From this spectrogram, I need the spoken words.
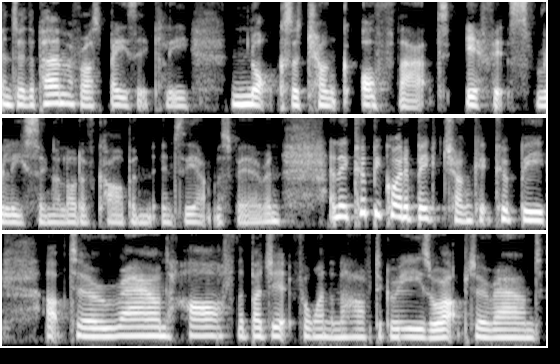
And so the permafrost basically knocks a chunk off that if it's releasing a lot of carbon into the atmosphere. And, and it could be quite a big chunk. It could be up to around half the budget for one and a half degrees or up to around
